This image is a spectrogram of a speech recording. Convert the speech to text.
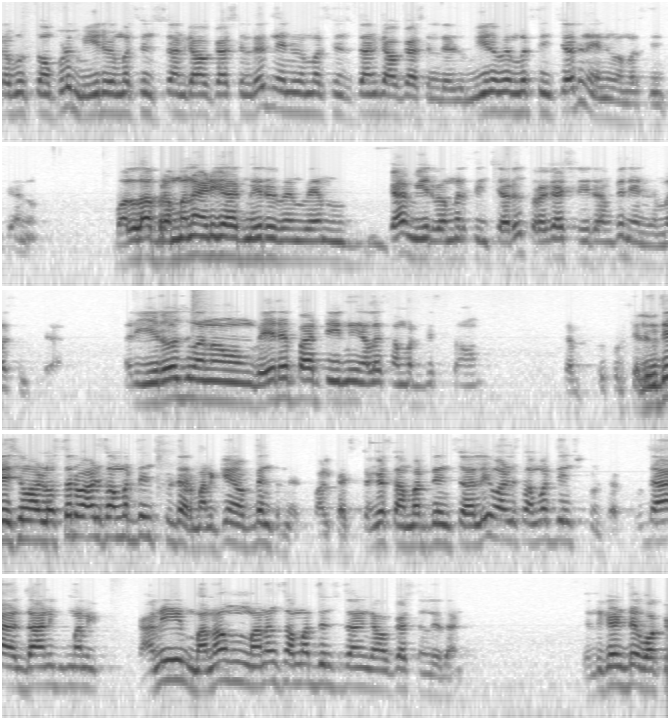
ప్రభుత్వం అప్పుడు మీరు విమర్శించడానికి అవకాశం లేదు నేను విమర్శించడానికి అవకాశం లేదు. మీరు విమర్శించారు నేను విమర్శించాను. వల్ల బ్రహ్మనాయుడు గారు మీరు మీరు విమర్శించారు త్వరగా శ్రీరామ్ నేను విమర్శించాను. మరి ఈ రోజు మనం వేరే పార్టీని ఎలా సమర్థిస్తాం? ఇప్పుడు తెలుగుదేశం వాళ్ళు వస్తారు వాళ్ళు సమర్థించుకుంటారు. మనకేం అభ్యంతరం లేదు. వాళ్ళు ఖచ్చితంగా సమర్థించాలి వాళ్ళు సమర్థించుకుంటారు. దా దానికి మనకి కానీ మనం మనం సమర్థించడానికి అవకాశం లేదండి. ఎందుకంటే ఒక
